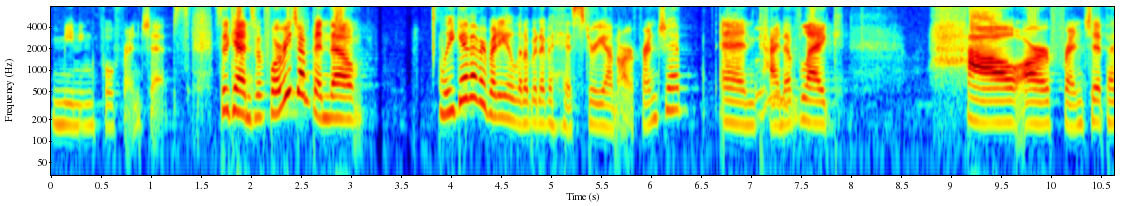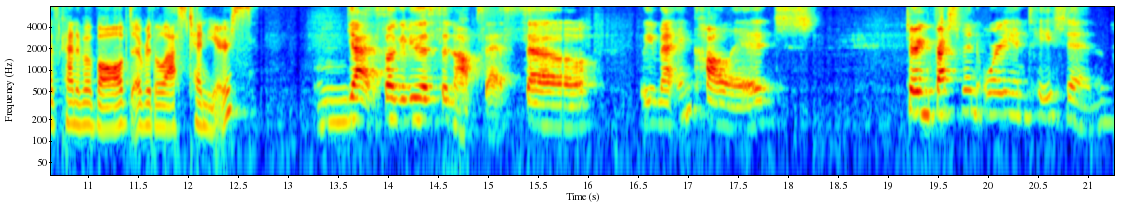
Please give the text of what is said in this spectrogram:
meaningful friendships. So, Ken, before we jump in though, we give everybody a little bit of a history on our friendship and Ooh. kind of like how our friendship has kind of evolved over the last 10 years? Yes, I'll give you the synopsis. So we met in college during freshman orientation.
